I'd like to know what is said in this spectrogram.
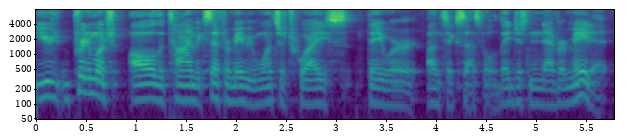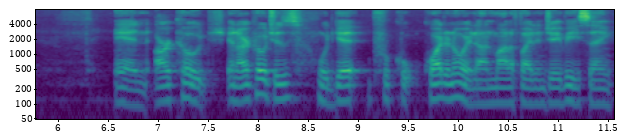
you pretty much all the time except for maybe once or twice they were unsuccessful. They just never made it. And our coach and our coaches would get quite annoyed on modified and JV saying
